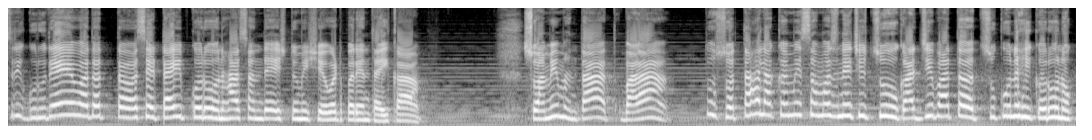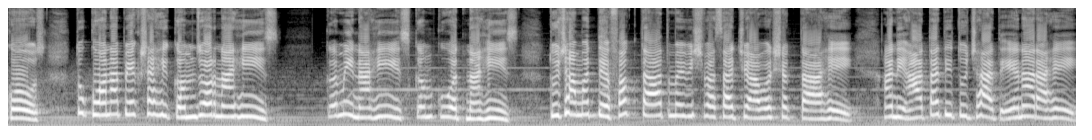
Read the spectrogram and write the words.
श्री गुरुदेव दत्त असे टाईप करून हा संदेश तुम्ही शेवटपर्यंत ऐका. स्वामी म्हणतात बाळा तू स्वतःला कमी समजण्याची चूक अजिबातच चुकूनही करू नकोस. तू कोणापेक्षाही कमजोर नाहीस. कमी नाहीस कमकुवत नाहीस. तुझ्यामध्ये फक्त आत्मविश्वासाची आवश्यकता आहे आणि आता ती तुझ्यात येणार आहे.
